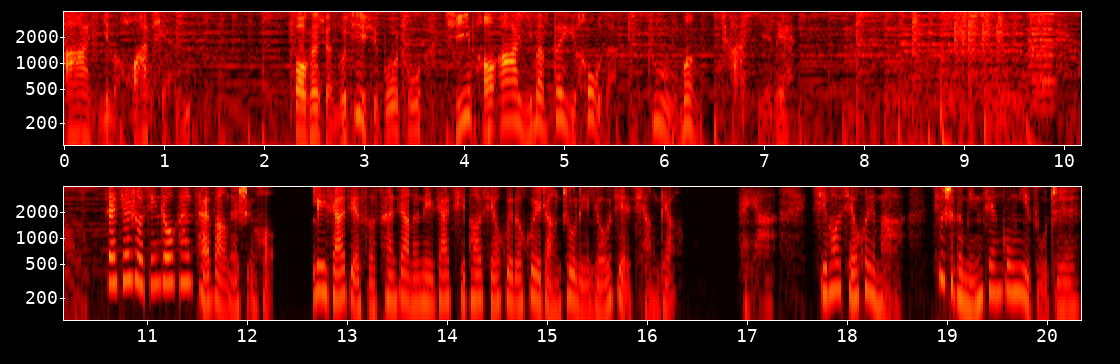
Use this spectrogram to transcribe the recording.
阿姨们花钱。报刊选读继续播出旗袍阿姨们背后的筑梦产业链。在接受《新周刊》采访的时候，丽霞姐所参加的那家旗袍协会的会长助理刘姐强调：“哎呀，旗袍协会嘛，就是个民间公益组织。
